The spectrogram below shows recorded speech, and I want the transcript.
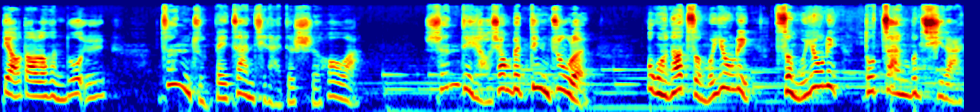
钓到了很多鱼，正准备站起来的时候啊，身体好像被定住了。不管他怎么用力，怎么用力都站不起来。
